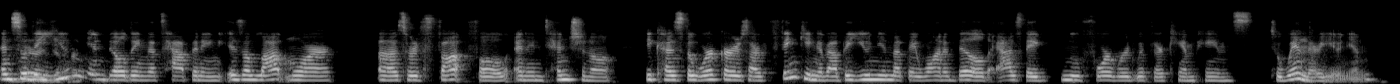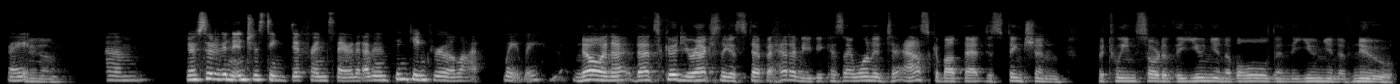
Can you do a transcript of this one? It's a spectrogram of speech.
And so Very the different. union building that's happening is a lot more uh, sort of thoughtful and intentional because the workers are thinking about the union that they want to build as they move forward with their campaigns to win their union, right? Yeah. Um, there's sort of an interesting difference there that I've been thinking through a lot lately. No, and I, that's good. You're actually a step ahead of me because I wanted to ask about that distinction between sort of the union of old and the union of new.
